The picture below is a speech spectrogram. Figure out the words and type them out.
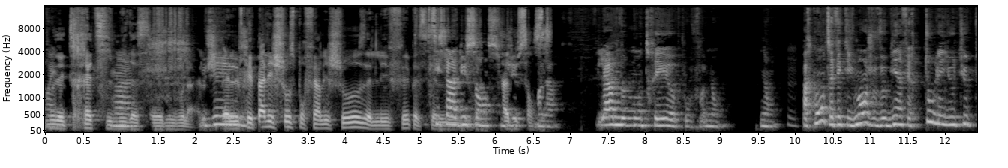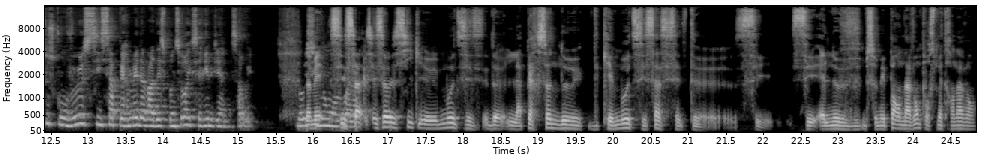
Maud ouais. est très timide Ouais. à ce niveau-là. Elle, fait pas les choses pour faire les choses, elle les fait parce que Si ça a du sens. Ça a du sens. Voilà. Là, me montrer euh, pour non, non. Hmm. Par contre, effectivement, je veux bien faire tous les YouTube, tout ce qu'on veut, si ça permet d'avoir des sponsors et que Cyril vienne. Ça, oui. Non mais c'est voilà. ça, c'est ça aussi que Maud, c'est la personne de, de qu'est Maud, c'est ça, c'est cette, euh, c'est, elle ne se met pas en avant pour se mettre en avant.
